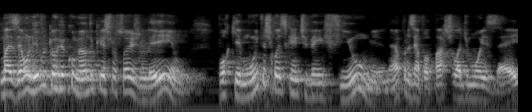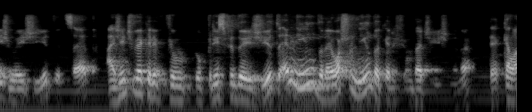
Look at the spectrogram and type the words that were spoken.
Mas é um livro que eu recomendo que as pessoas leiam, porque muitas coisas que a gente vê em filme, né? Por exemplo, a parte lá de Moisés no Egito, etc. A gente vê aquele filme O Príncipe do Egito, é lindo, né? Eu acho lindo aquele filme da Disney, né? Tem aquela,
